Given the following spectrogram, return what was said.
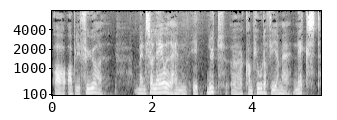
og, og blev fyret. Men så lavede han et nyt øh, computerfirma, Next.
